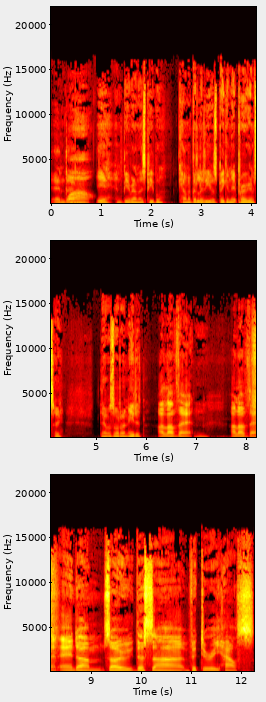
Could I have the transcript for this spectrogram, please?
and um, Wow. yeah, and be around those people. Accountability was big in that program, so that was what I needed. I love that. Mm. I love that. And um, so this uh, Victory House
